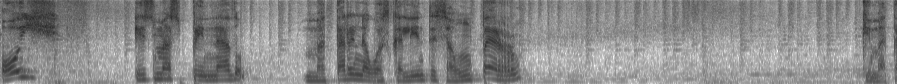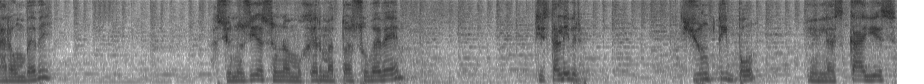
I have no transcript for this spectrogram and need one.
Hoy es más penado matar en Aguascalientes a un perro que matar a un bebé. Hace unos días una mujer mató a su bebé y está libre. Y un tipo en las calles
